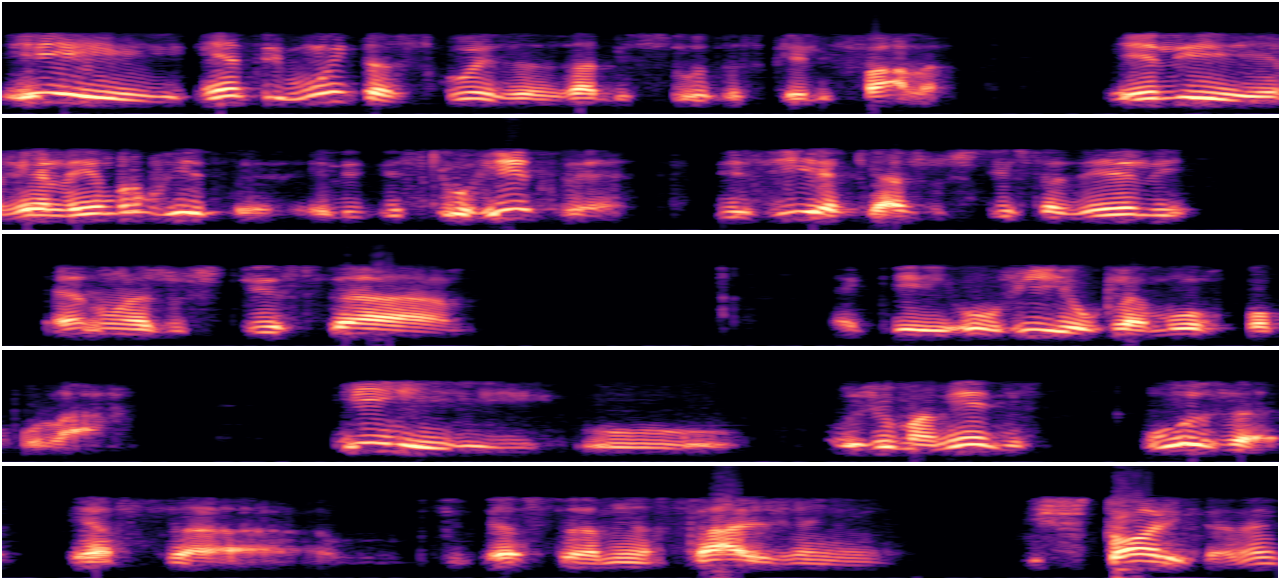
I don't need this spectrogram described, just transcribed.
E, entre muitas coisas absurdas que ele fala, ele relembra o Hitler. Ele diz que o Hitler dizia que a justiça dele era uma justiça é, que ouvia o clamor popular. E o, o Gilmar Mendes usa essa, essa mensagem histórica né,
